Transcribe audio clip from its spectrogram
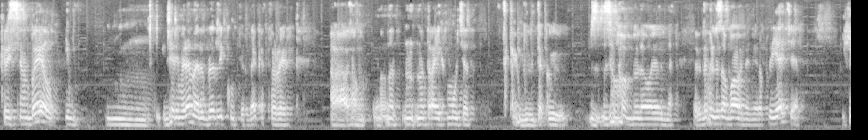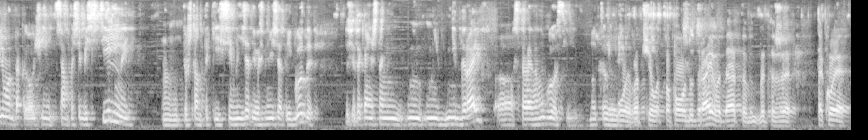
Кристиан Бейл и Джереми Реннер и Брэдли Купер, да, которые а, там, на, на троих мутят как бы такое забавное довольно, довольно забавное мероприятие. И фильм он такой очень сам по себе стильный, потому что там такие 70-е, 80-е годы. То есть это, конечно, не, не, не драйв а, с Райаном Гослингом, но тоже... Ой, вообще вот по поводу драйва, да, там, это же такое,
